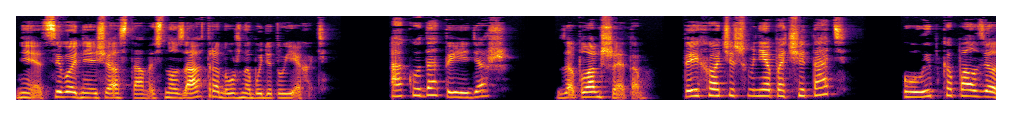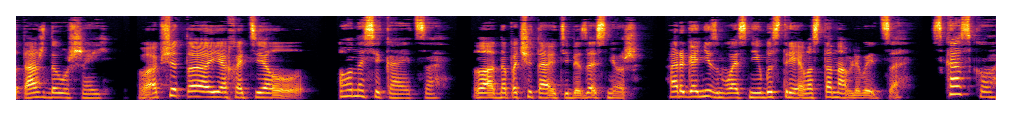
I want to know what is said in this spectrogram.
Нет, сегодня еще останусь, но завтра нужно будет уехать. А куда ты идешь? За планшетом. Ты хочешь мне почитать? Улыбка ползет аж до ушей. Вообще-то я хотел... Он осекается. Ладно, почитаю тебе, заснешь. Организм во сне быстрее восстанавливается. Сказку?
